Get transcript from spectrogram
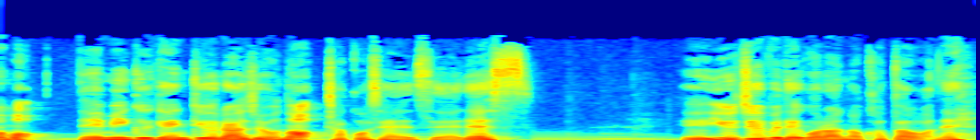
どうも、ネーミング研究ラジオのちゃこ先生です。えー YouTube でご覧の方はね、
